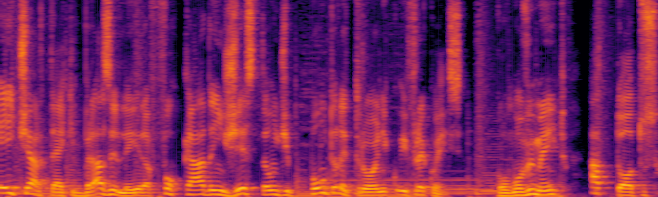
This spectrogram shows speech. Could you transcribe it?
HR Tech brasileira focada em gestão de ponto eletrônico e frequência. Com o movimento, a TOTUS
